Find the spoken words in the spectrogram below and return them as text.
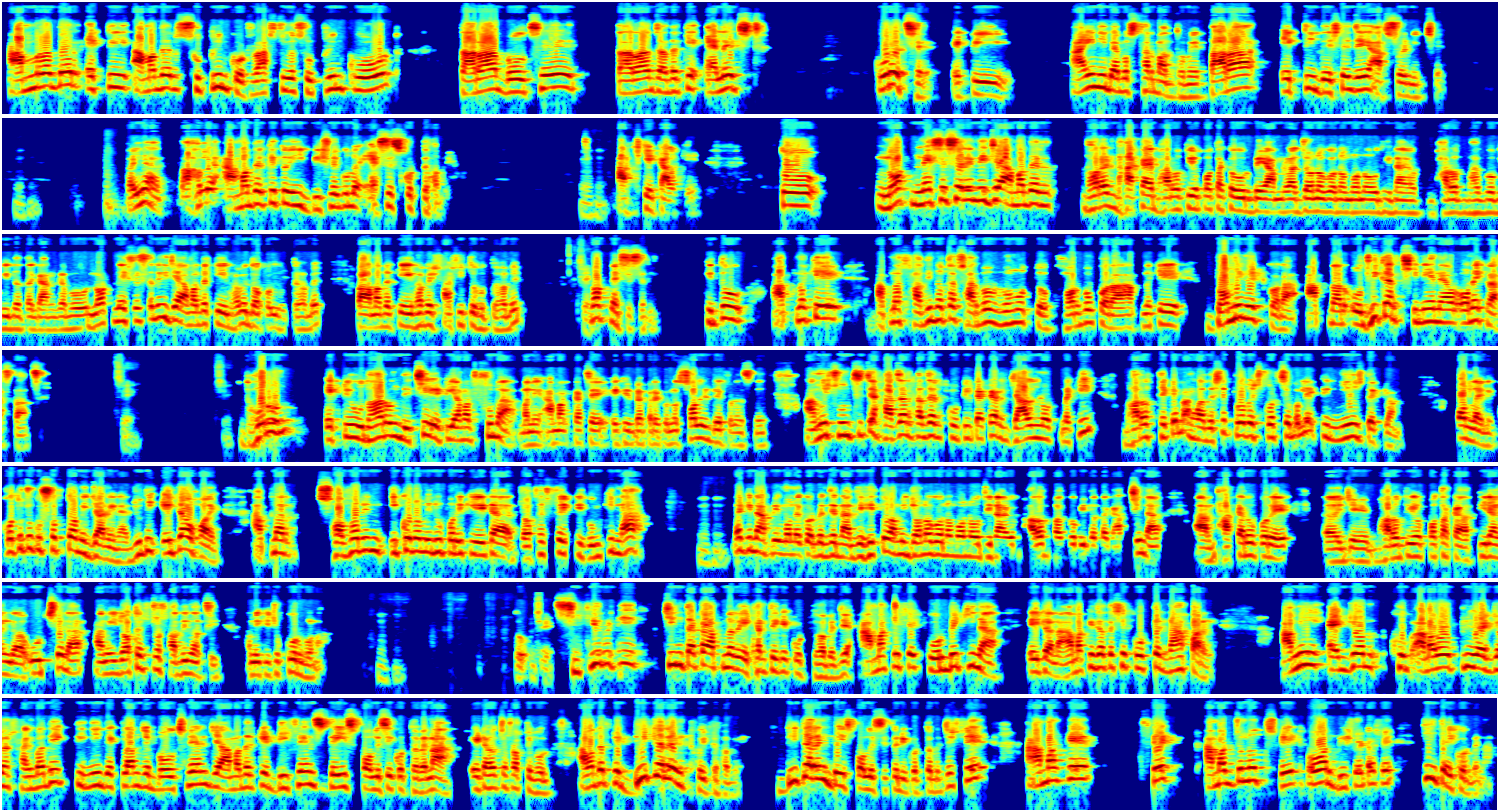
আমাদের একটি আমাদের সুপ্রিম কোর্ট রাষ্ট্রীয় সুপ্রিম কোর্ট তারা বলছে তারা যাদেরকে অ্যালেজড করেছে একটি আইনি ব্যবস্থার মাধ্যমে তারা একটি দেশে যে আশ্রয় নিচ্ছে। তাই না তাহলে আমাদেরকে তো এই বিষয়গুলো অ্যাসেস করতে হবে। আজকে কালকে তো নট নেসেসারিলি যে আমাদের ধরেন ঢাকায় ভারতীয় পতাকা উঠবে আমরা জনগণ মন অধিনায়ক ভারত ভাগ্য বিধাতা গান গাবো নট নেসেসারি যে আমাদেরকে এইভাবে দখল করতে হবে বা আমাদেরকে এইভাবে শাসিত হতে হবে। নট নেসেসারি কিন্তু আপনাকে আপনার স্বাধীনতা সার্বভৌমত্ব খর্ব করা আপনাকে ডমিনেট করা আপনার অধিকার ছিনিয়ে নেওয়ার অনেক রাস্তা আছে। ধরুন একটি উদাহরণ দিচ্ছি এটি আমার শোনা মানে আমার কাছে এটির ব্যাপারে কোনো সলিড রেফারেন্স নেই। আমি শুনছি যে হাজার হাজার কোটি টাকার জাল নোট নাকি ভারত থেকে বাংলাদেশে প্রবেশ করছে বলে একটি নিউজ দেখলাম অনলাইনে কতটুকু সত্য আমি জানি না। যদি এটাও হয় আপনার সভরিন ইকোনমির উপরে কি এটা যথেষ্ট একটি হুমকি? না। নাকি না আপনি মনে করবেন যে না যেহেতু আমি জনগণ মন অধিনায়ক ভারত ভাগ্য বিধাতা গাচ্ছি না আর ঢাকার উপরে আহ, যে ভারতীয় পতাকা তিরাঙ্গা উঠছে না আমি যথেষ্ট স্বাধীন আছি আমি কিছু করব না। তো সিকিউরিটি চিন্তাটা আপনার এখান থেকে করতে হবে যে আমাকে সে করবে কিনা এটা না। আমাকে যাতে সে করতে না পারে আমি একজন খুব আমারও প্রিয় একজন সাংবাদিক তিনি দেখলাম যে বলছেন যে আমাদেরকে ডিফেন্স বেস পলিসি করতে হবে। না এটা হচ্ছে সবচেয়ে ভুল। আমাদেরকে ডিটারেন্ট হইতে হবে। ডিটারেন্ট বেস পলিসি তৈরি করতে হবে যে সে আমাকে থ্রেট আমার জন্য থ্রেট হওয়ার বিষয়টা সে চিন্তাই করবে না।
